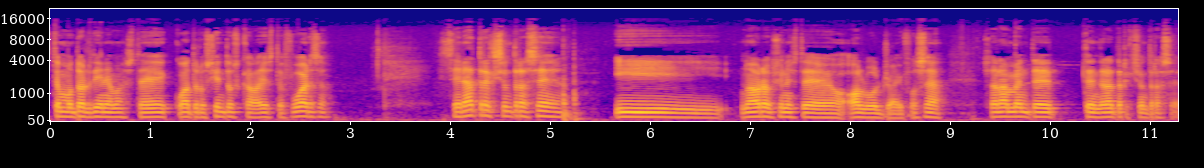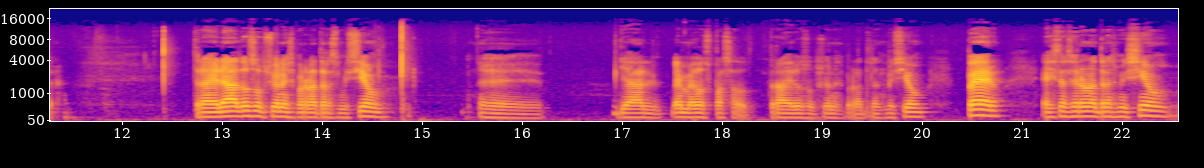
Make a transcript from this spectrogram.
este motor tiene más de 400 caballos de fuerza. Será tracción trasera y no habrá opciones de all-wheel drive, o sea, solamente tendrá tracción trasera. Traerá dos opciones para la transmisión. Eh, ya el M2 pasado trae dos opciones para la transmisión, pero esta será una transmisión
